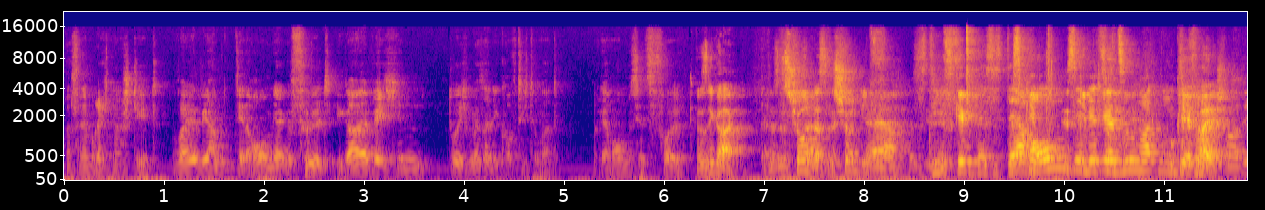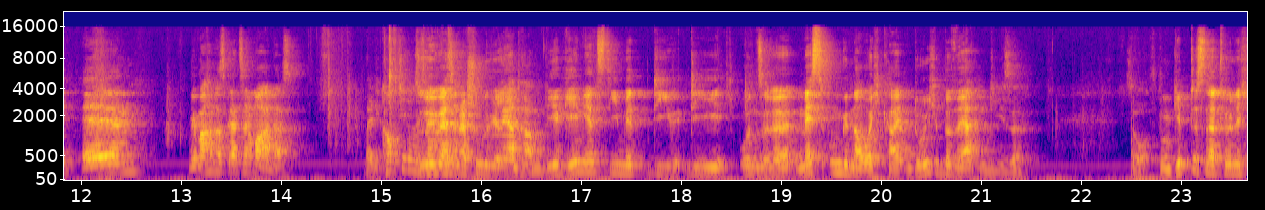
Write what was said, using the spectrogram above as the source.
was in dem Rechner steht. Weil wir haben den Raum ja gefüllt, egal welchen Durchmesser die Kopfdichtung hat. Weil der Raum ist jetzt voll. Das ist egal. Dann Das ist schon, das ist schon die. Ja, ja, das ist die- es gibt, das ist der gibt, Raum, den wir jetzt, Verfügung hatten, ihn Okay, falsch. quasi. Ähm, wir machen das Ganze nochmal anders. Weil die Kopfdichtung So wie wir es in der Schule gelernt haben. Wir gehen jetzt die mit die, die unsere Messungenauigkeiten durch und bewerten diese. So, nun gibt es natürlich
